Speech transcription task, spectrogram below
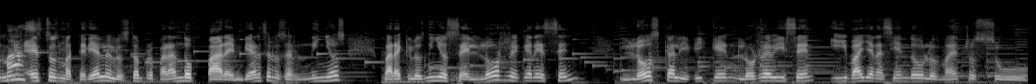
más. Estos materiales los están preparando para enviárselos a los niños, para que los niños se los regresen, los califiquen, los revisen y vayan haciendo los maestros su,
